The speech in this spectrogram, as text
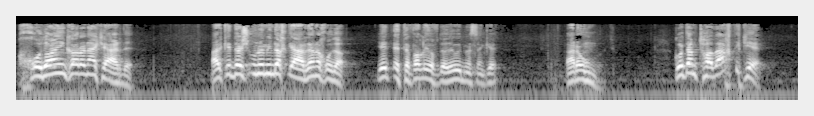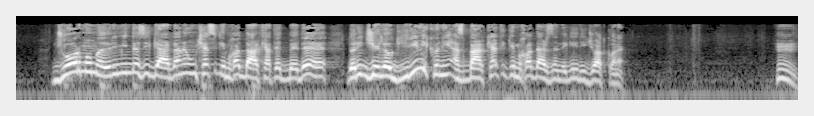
خدا این کار نکرده. بلکه داشت اونو مینداخت گردن خدا. یه اتفاقی افتاده بود مثلا که برای اون بود. گفتم تا وقتی که جرم داری میندازی گردن اون کسی که می‌خواد برکتت بده داری جلوگیری می‌کنی از برکتی که می‌خواد در زندگی ایجاد کنه. هم.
